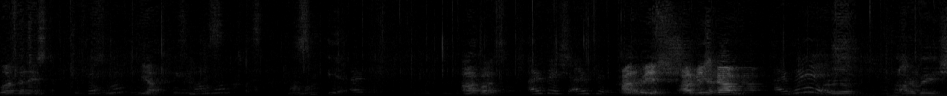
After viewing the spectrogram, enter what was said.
What's the name? Yeah. আব্বাস Arbish, Arbish, আরবিশ আরবিশ কাম Arbish.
